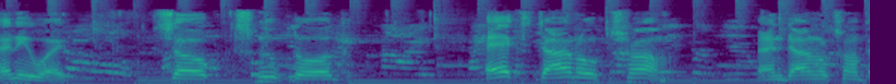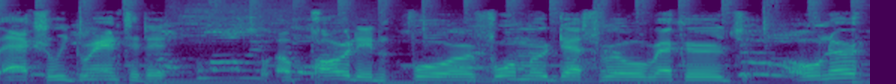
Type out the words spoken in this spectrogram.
Anyway, so Snoop Dogg ex Donald Trump, and Donald Trump actually granted it a pardon for former Death Row Records owner,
